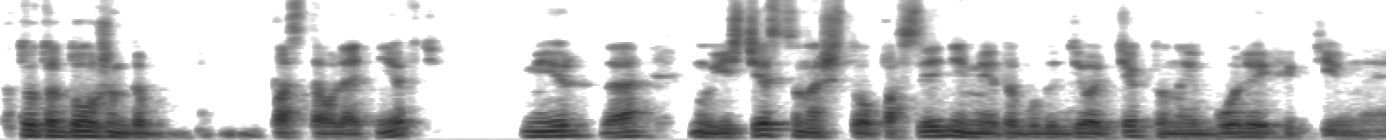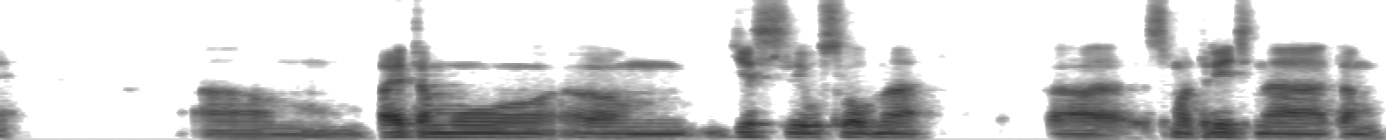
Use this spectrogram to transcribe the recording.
Кто-то должен поставлять нефть мир, да, ну, естественно, что последними это будут делать те, кто наиболее эффективные. Поэтому, если условно а, смотреть на там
